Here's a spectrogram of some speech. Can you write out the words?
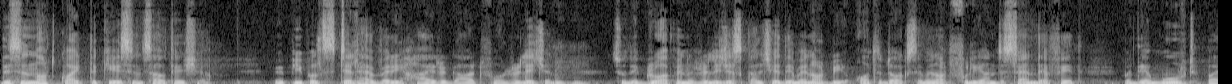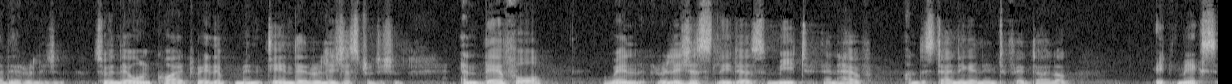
This is not quite the case in South Asia, where people still have very high regard for religion. Mm-hmm. So they grow up in a religious culture. They may not be orthodox, they may not fully understand their faith, but they are moved by their religion. So, in their own quiet way, they maintain their religious tradition. And therefore, when religious leaders meet and have understanding and interfaith dialogue, it makes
